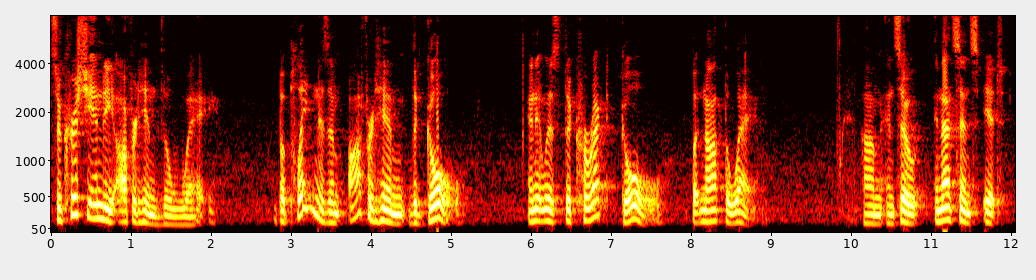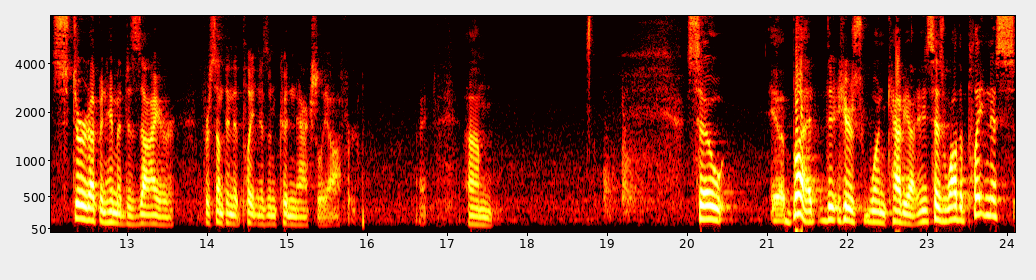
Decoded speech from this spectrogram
So Christianity offered him the way, but Platonism offered him the goal. And it was the correct goal, but not the way. Um, and so, in that sense, it stirred up in him a desire for something that Platonism couldn't actually offer. Right? Um, so, uh, but here's one caveat. He says, while the Platonists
